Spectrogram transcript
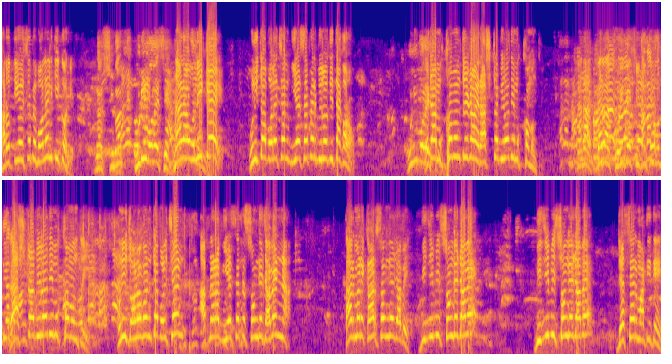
ভারতীয় হিসেবে বলেন কি করে? না না উনি কে? উনি তো বলেছেন বিএসএফ এর বিরোধিতা করো। এটা মুখ্যমন্ত্রী নয় রাষ্ট্র বিরোধী মুখ্যমন্ত্রী। রাষ্ট্র বিরোধী মুখ্যমন্ত্রী, উনি জনগণকে বলছেন, আপনারা বিএসএফ এর সঙ্গে যাবেন না। তার মানে কার সঙ্গে যাবে? বিজেপির সঙ্গে যাবে? বিজেপির সঙ্গে যাবে দেশের মাটিতে।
